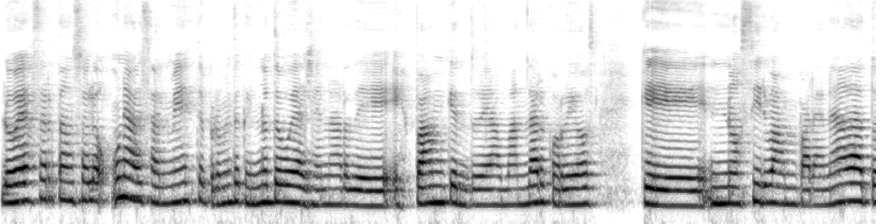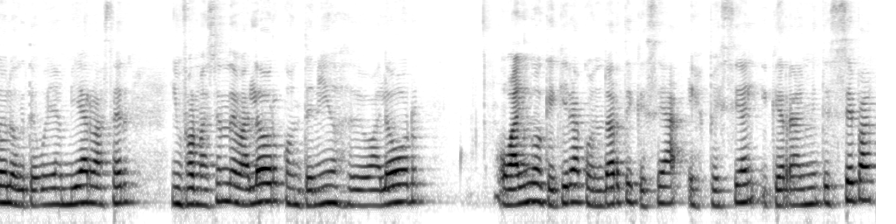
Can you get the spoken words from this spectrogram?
Lo voy a hacer tan solo una vez al mes, te prometo que no te voy a llenar de spam, que te voy a mandar correos que no sirvan para nada. Todo lo que te voy a enviar va a ser información de valor, contenidos de valor o algo que quiera contarte que sea especial y que realmente sepa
